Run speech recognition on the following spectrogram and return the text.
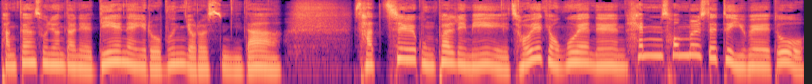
방탄소년단의 DNA로 문 열었습니다. 4708님이 저의 경우에는 햄 선물 세트 이외에도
